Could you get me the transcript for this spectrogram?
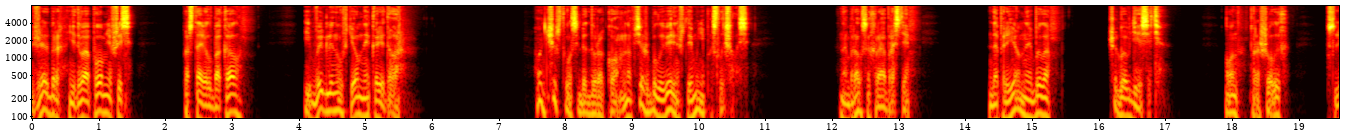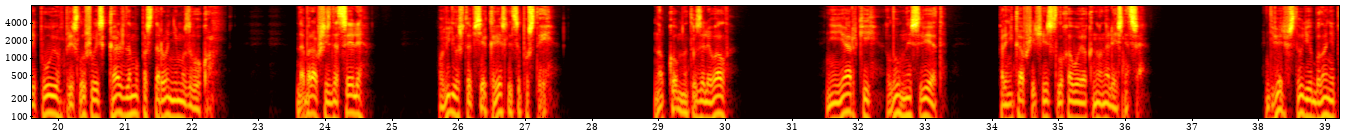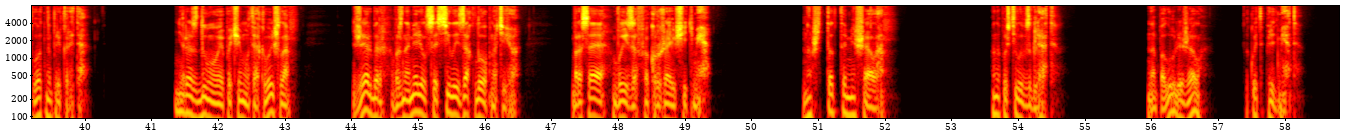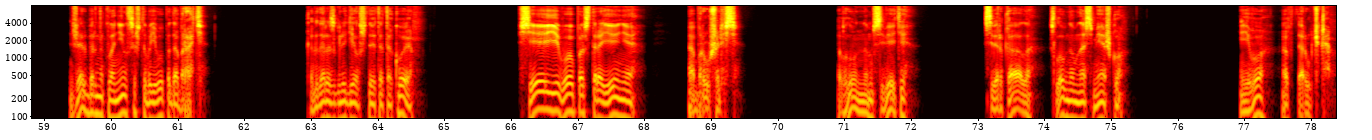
Джербер, едва опомнившись, поставил бокал и выглянул в темный коридор. Он чувствовал себя дураком, но все же был уверен, что ему не послышалось. Набрался храбрости. До приемной было шагов десять. Он прошел их вслепую, прислушиваясь к каждому постороннему звуку. Добравшись до цели, увидел, что все креслицы пусты. Но комнату заливал неяркий лунный свет, проникавший через слуховое окно на лестнице. Дверь в студию была неплотно прикрыта. Не раздумывая, почему так вышло, Джербер вознамерился силой захлопнуть ее, бросая вызов окружающей тьме. Но что-то мешало. Он опустил взгляд. На полу лежал какой-то предмет. Джербер наклонился, чтобы его подобрать. Когда разглядел, что это такое, все его построения обрушились. В лунном свете сверкала, словно в насмешку, его авторучка.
